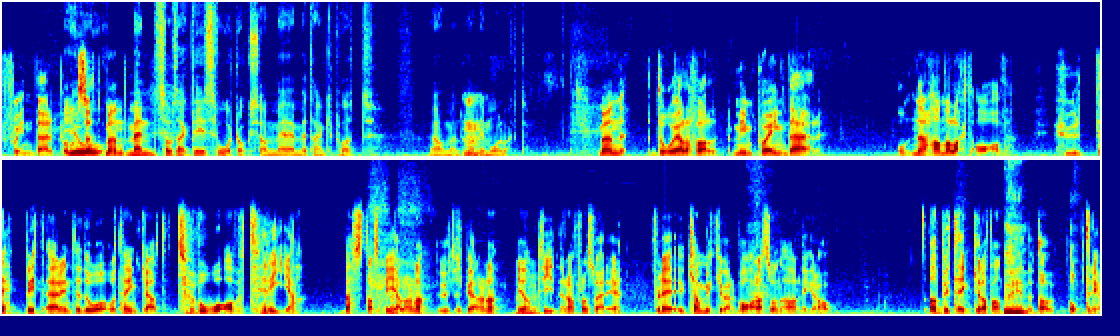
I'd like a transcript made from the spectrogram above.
få in där på något Jo, sätt. Men, men som sagt det är svårt också med, med tanke på att ja, men han Mm. är målvakt. men då i alla fall, min poäng där. Och när han har lagt av, hur deppigt är det inte då att tänka att två av tre bästa spelarna, utespelarna genom Mm. tiderna från Sverige. För det kan mycket väl vara så när han ligger av. Att vi tänker att han är en av topp tre.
